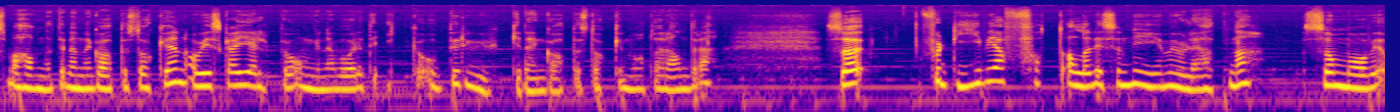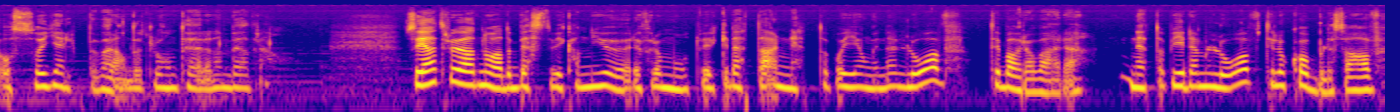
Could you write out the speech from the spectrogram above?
som har havnet i denne gapestokken. Og vi skal hjelpe ungene våre til ikke å bruke den gapestokken mot hverandre. Så fordi vi har fått alle disse nye mulighetene, så må vi også hjelpe hverandre til å håndtere dem bedre. Så jeg tror at noe av det beste vi kan gjøre for å motvirke dette, er nettopp å gi ungene lov til bare å være. Nettopp gi dem lov til å koble seg av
